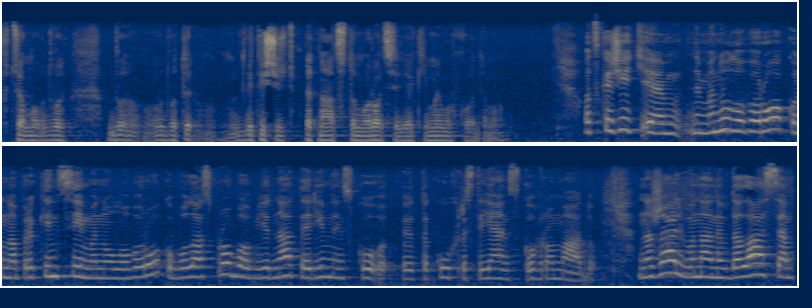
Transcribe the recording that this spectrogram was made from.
в, цьому в дво- дво- у двоти- 2015 році, в який ми входимо. От скажіть, е, минулого року, наприкінці минулого року, була спроба об'єднати рівненську е, таку християнську громаду. На жаль, вона не вдалася.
